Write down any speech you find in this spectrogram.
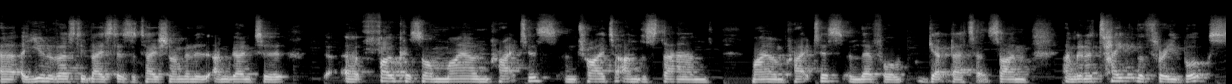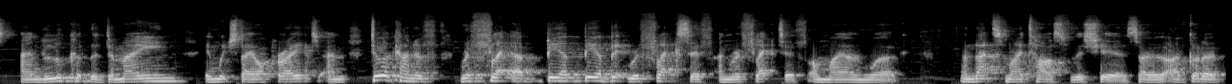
uh, a university-based dissertation. I'm going to I'm going to uh, focus on my own practice and try to understand my own practice and therefore get better. So I'm I'm going to take the three books and look at the domain in which they operate and do a kind of reflect uh, be a be a bit reflexive and reflective on my own work. And that's my task for this year. So I've got a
